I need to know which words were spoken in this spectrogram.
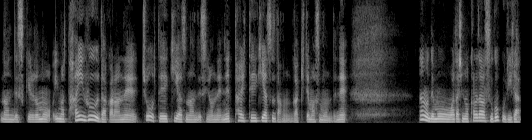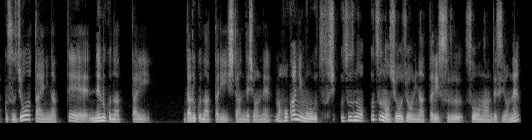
なんですけれども、今台風だからね、超低気圧なんですよね。熱帯低気圧団が来てますもんでね。なのでもう私の体はすごくリラックス状態になって、眠くなったり、だるくなったりしたんでしょうね。まあ、他にもうつ、うつの、うつの症状になったりするそうなんですよね。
